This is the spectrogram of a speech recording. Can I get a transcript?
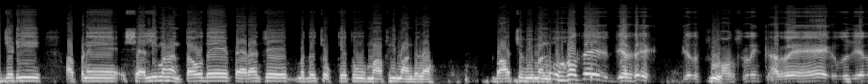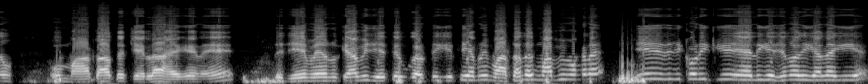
ਜਿਹੜੀ ਆਪਣੇ ਸ਼ੈਲੀ ਮਹੰਤ ਆ, ਉਹਦੇ ਪੈਰਾਂ 'ਚ ਮਤਲਬ ਝੁੱਕ ਕੇ ਤੂੰ ਮਾਫੀ ਮੰਗ ਲੈ, ਬਾਅਦ 'ਚ ਵੀ ਮੰਗ ਉਹ ਤੇ ਜਿਹੜੇ ਜਦੋਂ ਕਾਉਂਸਲਿੰਗ ਕਰ ਰਹੇ ਹੈ, ਇੱਕ ਦੂਜੇ ਨੂੰ, ਉਹ ਮਾਤਾ ਤੇ ਚੇਲਾ ਹੈਗੇ ਨੇ ਤੇ ਜੇ ਮੈਂ ਉਹਨੂੰ ਕਿਹਾ ਵੀ ਜੇ ਤੇ ਕੋਈ ਗਲਤੀ ਕੀਤੀ ਆਪਣੀ ਮਾਤਾ ਤੋਂ ਮਾਫੀ ਮੰਗਣਾ ਇਹ ਇਹਦੇ ਕੋਈ ਐਲੀਗੇਸ਼ਨ ਵਾਲੀ ਗੱਲ ਹੈਗੀ ਹੈ।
